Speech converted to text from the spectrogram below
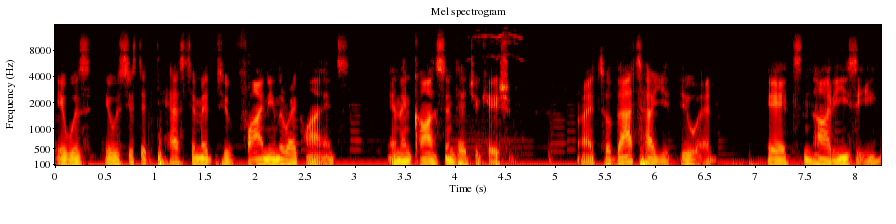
it was it was just a testament to finding the right clients and then constant education right so that's how you do it it's not easy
